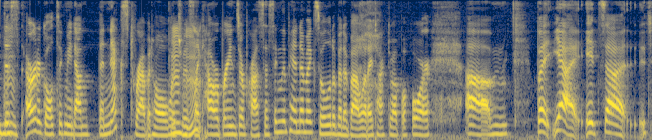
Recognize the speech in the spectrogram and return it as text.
this Mm-hmm. article took me down the next rabbit hole, which was like how our brains are processing the pandemic. So a little bit about what I talked about before. Um, but yeah, it's uh, it's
